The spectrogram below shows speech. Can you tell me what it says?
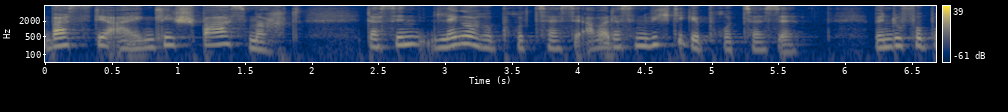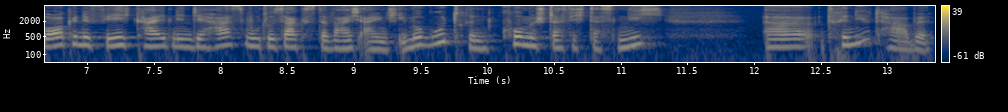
was dir eigentlich Spaß macht. Das sind längere Prozesse, aber das sind wichtige Prozesse. Wenn du verborgene Fähigkeiten in dir hast, wo du sagst, da war ich eigentlich immer gut drin, komisch, dass ich das nicht äh, trainiert habe.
